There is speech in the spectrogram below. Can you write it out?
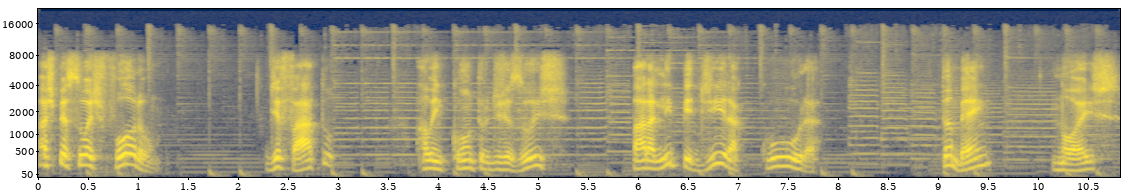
As pessoas foram, de fato, ao encontro de Jesus para lhe pedir a cura. Também nós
